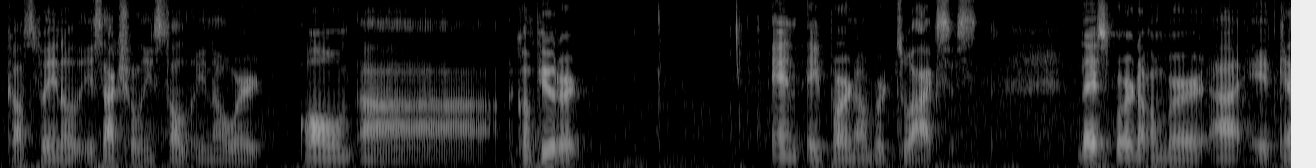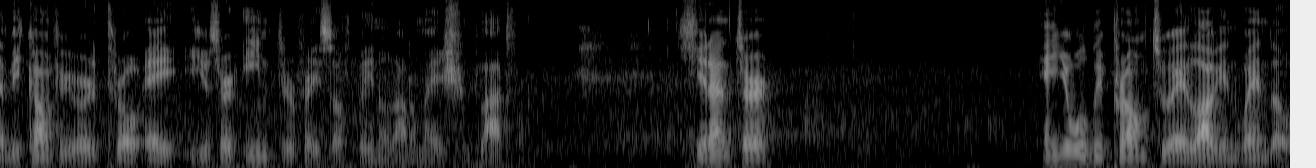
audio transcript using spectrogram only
because vNode is actually installed in our own uh, computer, and a port number to access. This port number, uh, it can be configured through a user interface of vNode Automation platform. Hit enter and you will be prompted to a login window.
